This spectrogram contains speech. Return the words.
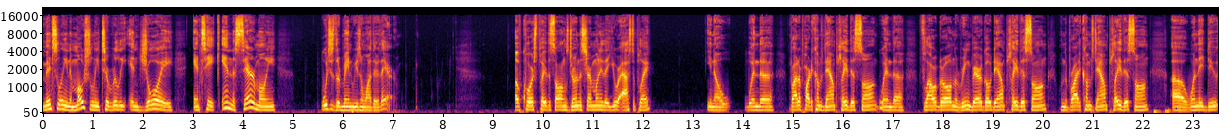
mentally and emotionally to really enjoy and take in the ceremony, which is the main reason why they're there of course, play the songs during the ceremony that you were asked to play. You know, when the bridal party comes down, play this song. When the flower girl and the ring bearer go down, play this song. When the bride comes down, play this song. Uh, when they do,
